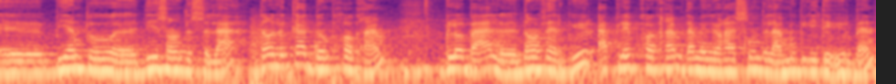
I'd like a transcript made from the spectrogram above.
Euh, Bientôt dix ans de cela, dans le cadre d'un programme global d'envergure appelé Programme d'amélioration de la mobilité urbaine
